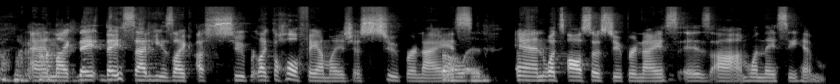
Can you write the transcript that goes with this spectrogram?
Oh and like they they said he's like a super like the whole family is just super nice. Solid. and what's also super nice is um when they see him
